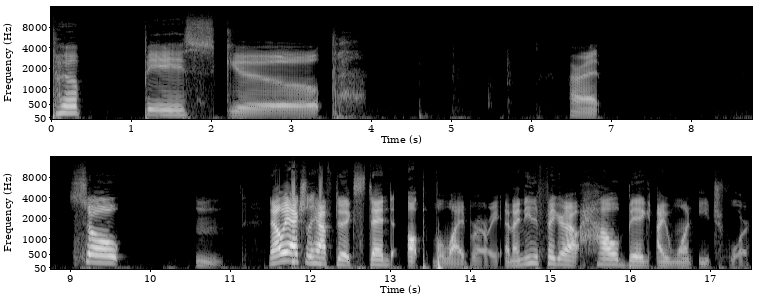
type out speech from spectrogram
poopy scoop. Alright. So, hmm. Now we actually have to extend up the library, and I need to figure out how big I want each floor.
